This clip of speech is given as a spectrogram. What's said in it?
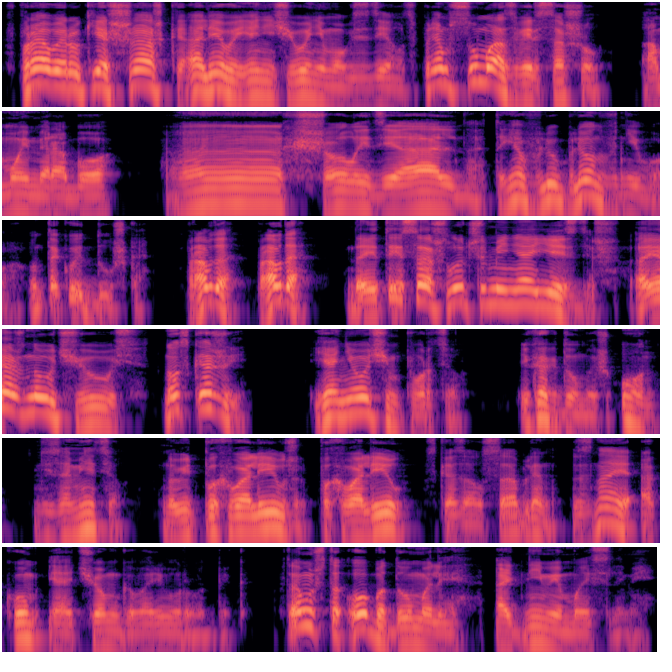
В правой руке шашка, а левой я ничего не мог сделать. Прям с ума зверь сошел. А мой Мирабо? Ах, шел идеально. Да я влюблен в него. Он такой душка. Правда? Правда? Да и ты, Саш, лучше меня ездишь. А я же научусь. Но скажи, я не очень портил. И как думаешь, он не заметил? «Но ведь похвалил же, похвалил», — сказал Саблин, зная, о ком и о чем говорил Ротбек. Потому что оба думали одними мыслями.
